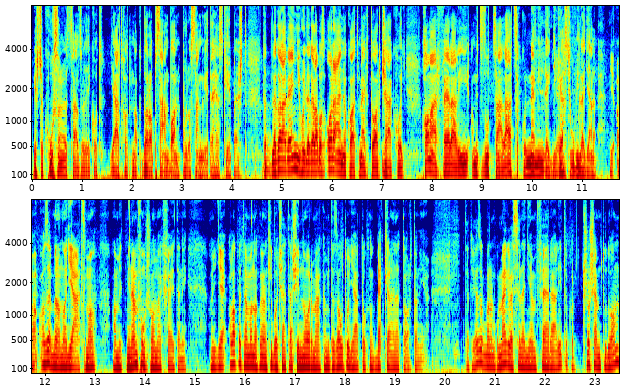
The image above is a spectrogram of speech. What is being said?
és csak 25%-ot gyárthatnak darabszámban Purosanguét ehhez képest. Tehát legalább ennyi, hogy legalább az arányokat megtartsák, hogy ha már Ferrari, amit az utcán látsz, akkor nem mindegyik Igen. SUV legyen. Ja, az ebben a nagy játszma, amit mi nem fogunk soha megfejteni, hogy ugye alapvetően vannak olyan kibocsátási normák, amit az autógyártóknak be kellene tartania. Tehát, hogy azokban, amikor megveszel egy ilyen ferrari akkor sosem tudom,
